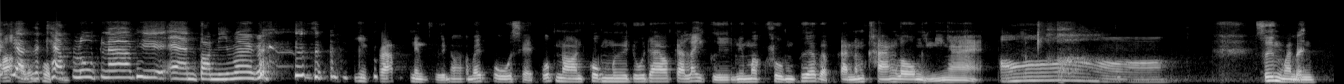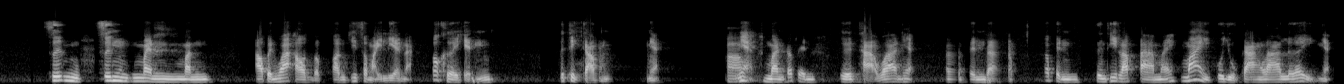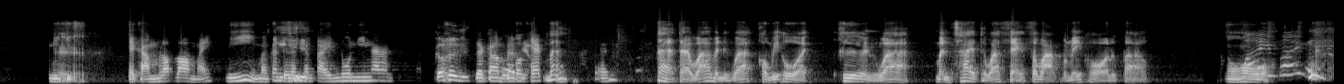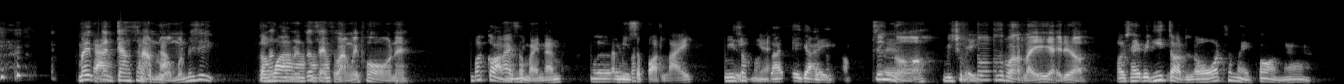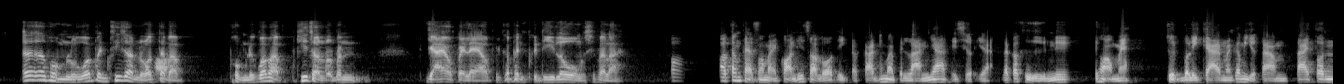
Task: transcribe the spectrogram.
เพราะอยากเไว้จะผมแคปรูปหน้าพี่แอนตอนนี้มากเลยนี่ครับหนึ่งผืนเอาไว้ปูเสร็จปุ๊บนอนกุมมือดูดาวกันไล่อีกผืนนึงมาคลุมเพื่อแบบกันน้ำค้างลงอย่างนี้ไงอ๋อซึ่งมันซึ่งซึ่งมันมันเอาเป็นว่าเอาแบบตอนที่สมัยเรียนอะ ก็เคยเห็นพฤติกรรม เนี่ยครับเนี่ยมันก็เป็นคือถามว่าเนี่ยมันเป็นแบบ ก็เป็นพื้นที่รับตาไหมไม่กูอยู่กลางลานเลยเนี่ยมีกิจกรรมรอบๆไหมมีมันก็เดินกันไปนู่นนี่นั่นก็คือกิจกรรมแบบก็เนี้ยแค่ไม่แต่แต่ว่าหมายถึงว่าของพี่โออะคือหมายถึงว่ามันใช่แต่ว่าแสงสว่างมันไม่พอหรือเปล่าโอ้ไม่ไม่ไม่การมันกลางสนามหลวงมันไม่ใช่สว่างมันก็แสงสว่างไม่พอนะเมื่อก่อนไม่สมัยนั้นเลยมันมีสปอตไลท์มีสปอตไลท์ใหญ่จริงเหรอมีชุดสปอตไลท์ใหญ่ๆด้วยเหรอๆเขาใช้เป็นที่จอดรถสมัยก่อนนะเออ เออผมรู้ว่าเป็นที่จอดรถแต่แบบ ผมนึกว่าแบบที่จอดรถมันย้ายออกไปแล้ว มันก็เป็นพื้นที่โล่งใช่ปะล่ะก็ตั้งแต่สมัยก่อนที่จอดรถอีกกับการที่มันเป็นลานหญ้าเฉยๆอะแล้วก็คือนึกออกไหมจุดบริการมันก็มีอยู่ตามใต้ต้น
